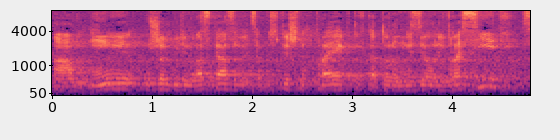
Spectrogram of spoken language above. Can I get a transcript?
мы уже будем рассказывать об успешных проектах, которые мы сделали в России с,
